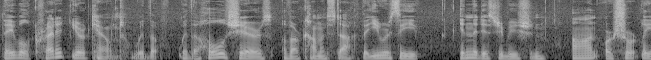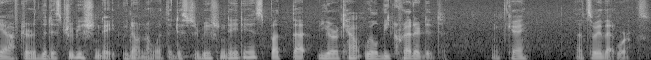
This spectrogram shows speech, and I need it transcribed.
they will credit your account with the, with the whole shares of our common stock that you receive in the distribution on or shortly after the distribution date. We don't know what the distribution date is, but that your account will be credited. Okay? That's the way that works.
